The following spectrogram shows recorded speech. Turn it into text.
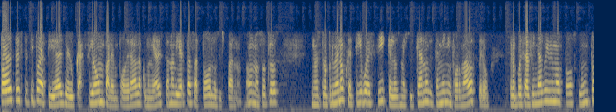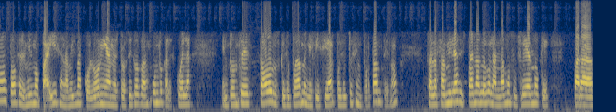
todo este, este, tipo de actividades de educación para empoderar a la comunidad están abiertas a todos los hispanos, ¿no? Nosotros, nuestro primer objetivo es sí que los mexicanos estén bien informados, pero pero pues al final vivimos todos juntos, todos en el mismo país, en la misma colonia, nuestros hijos van juntos a la escuela, entonces todos los que se puedan beneficiar, pues esto es importante, ¿no? O sea, las familias hispanas luego la andamos sufriendo que para,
